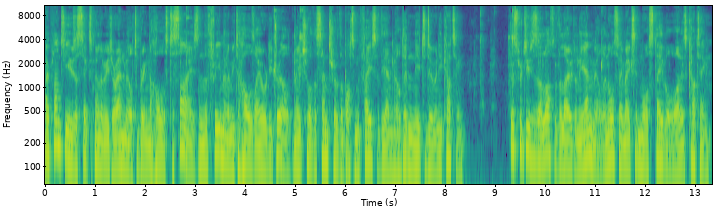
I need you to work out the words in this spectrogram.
I plan to use a 6mm end mill to bring the holes to size, and the 3mm holes I already drilled made sure the centre of the bottom face of the end mill didn't need to do any cutting. This reduces a lot of the load on the end mill and also makes it more stable while it's cutting.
